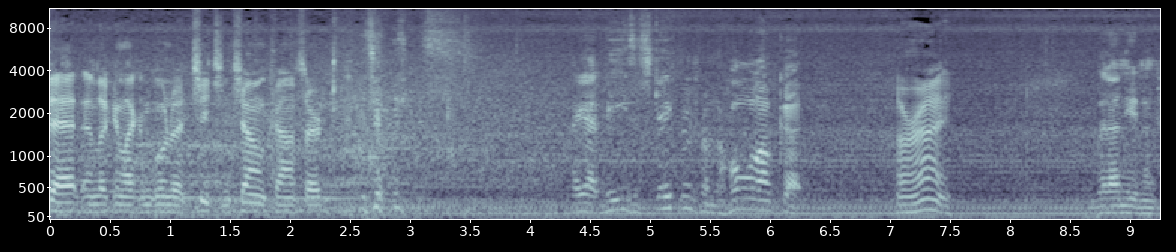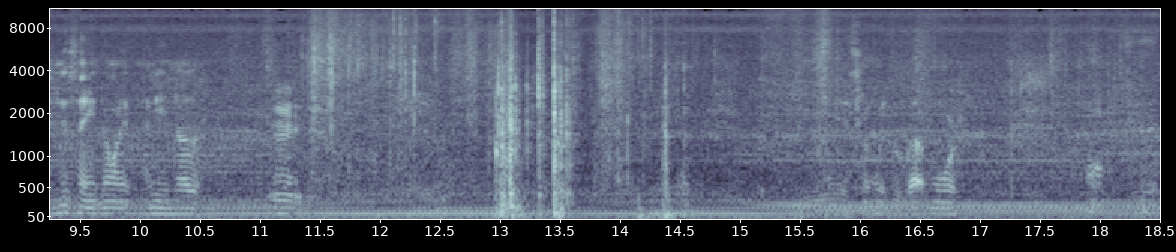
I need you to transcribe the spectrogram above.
That and looking like I'm going to a Cheech and Chong concert. I got bees escaping from the hole I've cut. All right. But I need them. This ain't on it. I need another. All right. This one with a lot more. oomph to it.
